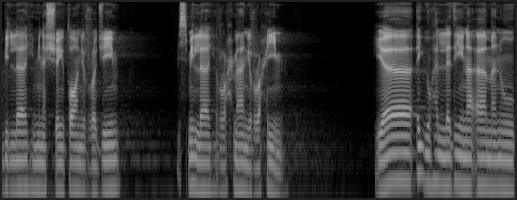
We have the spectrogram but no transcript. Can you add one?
بالله من الشيطان الرجيم. بسم الله الرحمن الرحيم. يا أيها الذين آمنوا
